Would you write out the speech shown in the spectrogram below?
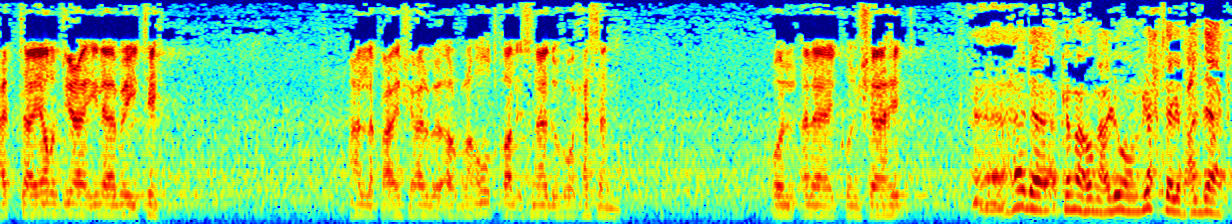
حتى يرجع إلى بيته. علق عليه شعيب الأرناؤوط قال إسناده حسن. قل ألا يكون شاهد؟ آه، هذا كما هو معلوم يختلف عن ذاك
